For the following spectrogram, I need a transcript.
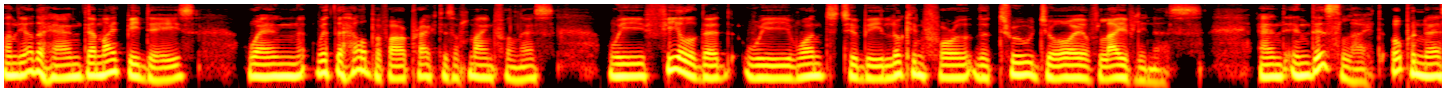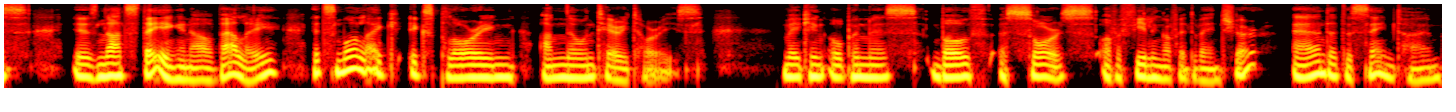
On the other hand, there might be days when, with the help of our practice of mindfulness, we feel that we want to be looking for the true joy of liveliness. And in this light, openness is not staying in our valley, it's more like exploring unknown territories, making openness both a source of a feeling of adventure and at the same time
